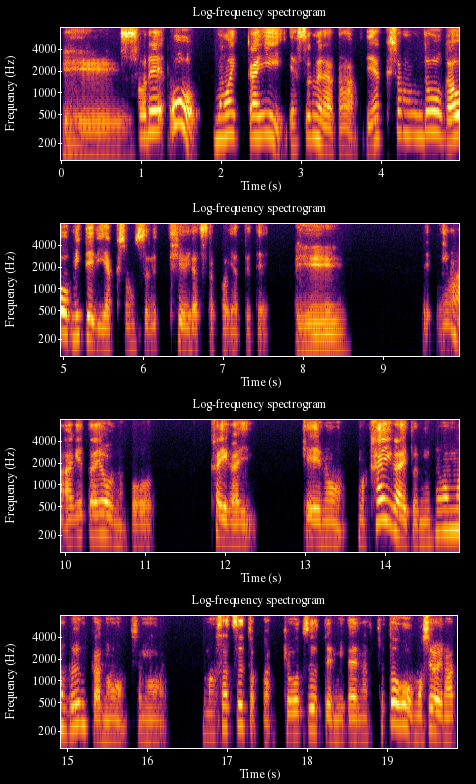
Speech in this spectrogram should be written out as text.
ええそれをもう一回安村がリアクション動画を見てリアクションするっていうやつとかをやってて、ええで今挙げたような、こう、海外系の、まあ、海外と日本の文化の、その、摩擦とか共通点みたいなことを面白いなっ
